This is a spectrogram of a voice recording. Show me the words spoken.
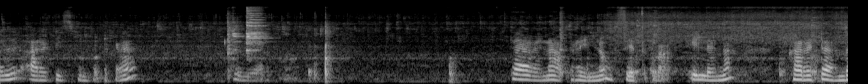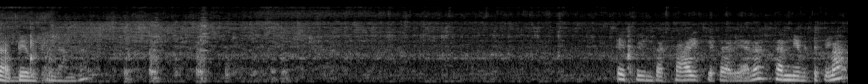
ஒரு அரை டீஸ்பூன் போட்டுக்கிறேன். சரியாக இருக்கும். தேவைன்னா அப்புறம் இன்னும் சேர்த்துக்கலாம். இல்லைன்னா கரெக்டாக இருந்தால் அப்படியே விட்டுருலாங்க இப்போ இந்த காய்க்கு தேவையான தண்ணி விட்டுக்கலாம்.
